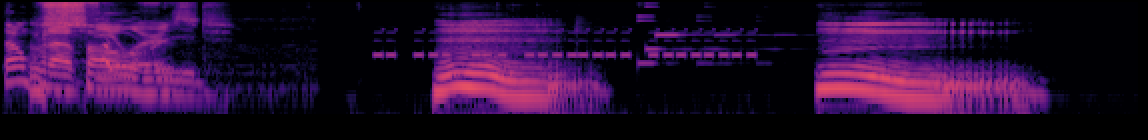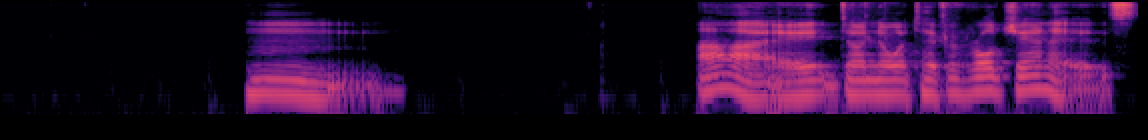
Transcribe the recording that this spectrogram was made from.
Don't put Little out soul feelers. read. Hmm. Hmm. Hmm. I don't know what type of role Jana is.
